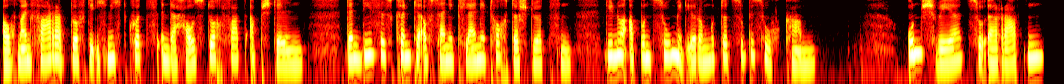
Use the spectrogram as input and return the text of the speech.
Auch mein Fahrrad durfte ich nicht kurz in der Hausdurchfahrt abstellen, denn dieses könnte auf seine kleine Tochter stürzen, die nur ab und zu mit ihrer Mutter zu Besuch kam. Unschwer zu erraten,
